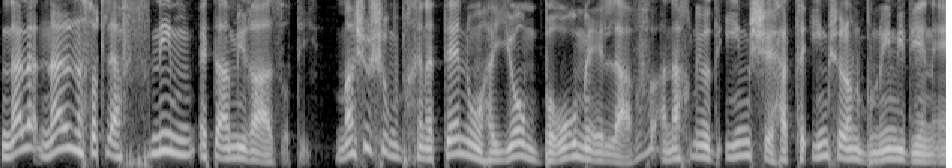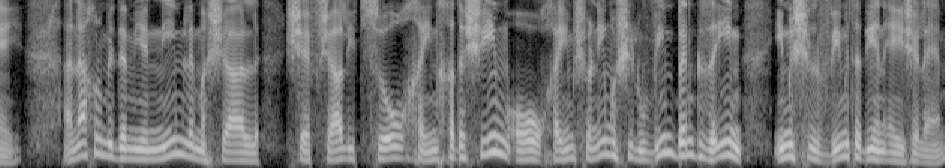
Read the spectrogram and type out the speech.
נא, לנסות להפנים את האמירה הזאת. משהו שהוא מבחינתנו היום ברור מאליו, אנחנו יודעים שהתאים שלנו בנויים מ-DNA. אנחנו מדמיינים למשל שאפשר ליצור חיים חדשים או חיים שונים או שילובים בין גזעים אם משלבים את ה-DNA שלהם.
